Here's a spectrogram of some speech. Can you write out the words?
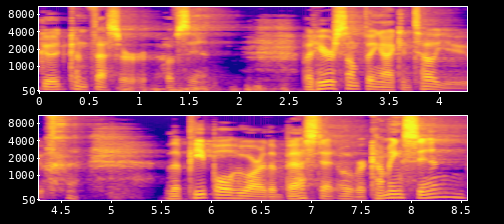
good confessor of sin. But here's something I can tell you the people who are the best at overcoming sin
